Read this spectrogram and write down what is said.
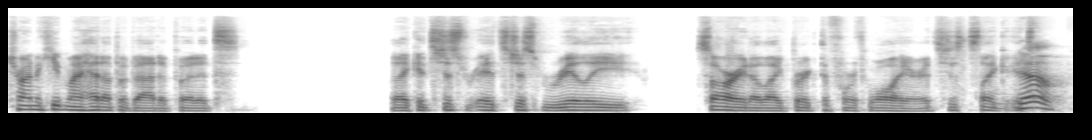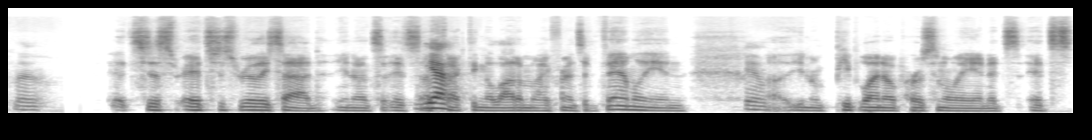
trying to keep my head up about it, but it's like it's just it's just really sorry to like break the fourth wall here. It's just like it's, no, no. It's just it's just really sad. You know, it's it's yeah. affecting a lot of my friends and family and yeah. uh, you know people I know personally, and it's it's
